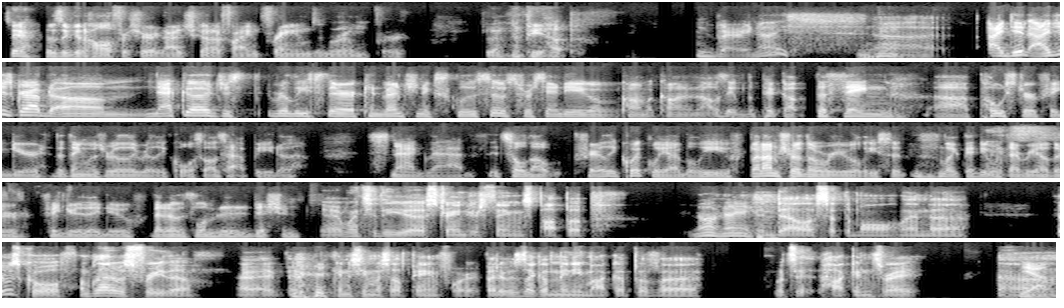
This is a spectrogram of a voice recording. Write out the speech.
So yeah, it was a good haul for sure. And I just gotta find frames and room for for them to be up. Very nice. Mhm. Uh, I did. I just grabbed um NECA just released their convention exclusives for San Diego Comic Con, and I was able to pick up the thing uh, poster figure. The thing was really really cool, so I was happy to snag that. It sold out fairly quickly, I believe, but I'm sure they'll re-release it like they do with every other figure they do that is limited edition. Yeah, I went to the uh, Stranger Things pop up Oh, nice. in Dallas at the mall, and uh, it was cool. I'm glad it was free though. I, I, I couldn't see myself paying for it, but it was like a mini mock-up of uh, what's it, Hawkins, right? Um, Yeah.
